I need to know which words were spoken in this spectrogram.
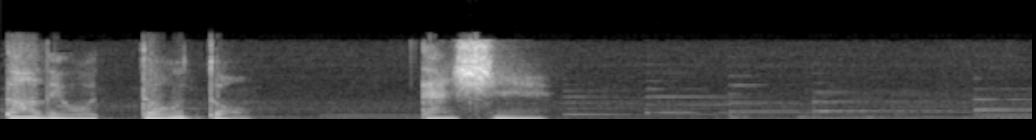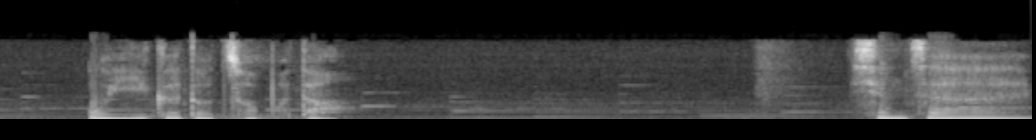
道理我都懂，但是我一个都做不到。现在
